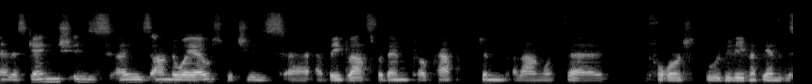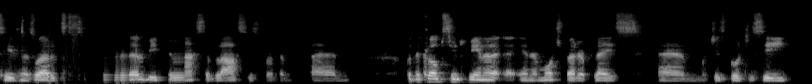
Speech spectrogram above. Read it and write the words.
Ellis Genge is is on the way out, which is uh, a big loss for them, club captain, along with uh, Ford, who will be leaving at the end of the season as well. So there'll be two massive losses for them. Um, but the club seem to be in a in a much better place, um, which is good to see.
